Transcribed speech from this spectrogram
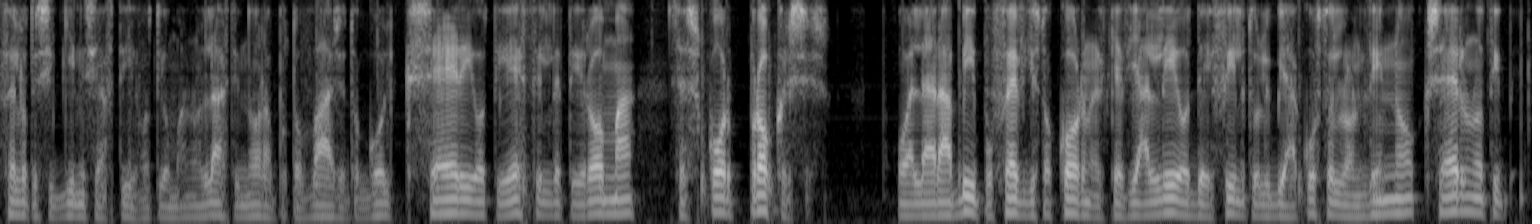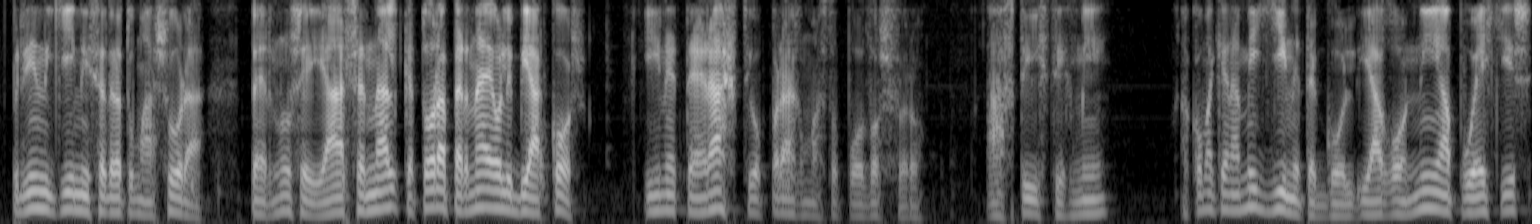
θέλω τη συγκίνηση αυτή, ότι ο Μανολάς την ώρα που το βάζει τον γκολ ξέρει ότι έστειλε τη Ρώμα σε σκορ πρόκρισης. Ο Ελαραμπή που φεύγει στο κόρνερ και διαλύονται οι φίλοι του Ολυμπιακού στο Λονδίνο ξέρουν ότι πριν γίνει η σέντρα του Μασούρα περνούσε η Arsenal και τώρα περνάει ο Ολυμπιακός. Είναι τεράστιο πράγμα στο ποδόσφαιρο αυτή η στιγμή, ακόμα και να μην γίνεται γκολ. Η αγωνία που έχεις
